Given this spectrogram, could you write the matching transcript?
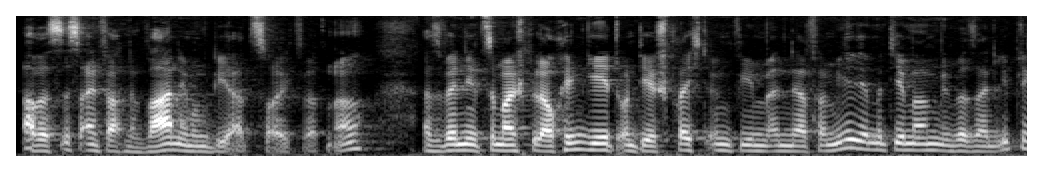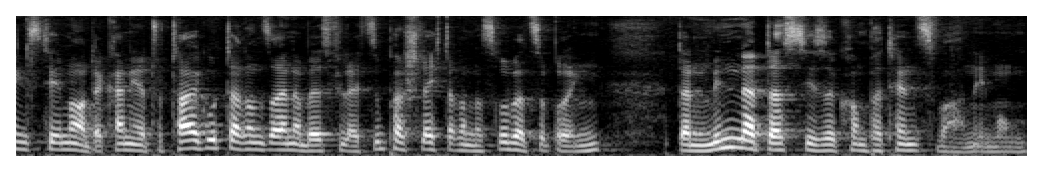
aber es ist einfach eine Wahrnehmung, die erzeugt wird. Ne? Also wenn ihr zum Beispiel auch hingeht und ihr sprecht irgendwie in der Familie mit jemandem über sein Lieblingsthema und der kann ja total gut darin sein, aber ist vielleicht super schlecht darin, das rüberzubringen, dann mindert das diese Kompetenzwahrnehmung.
